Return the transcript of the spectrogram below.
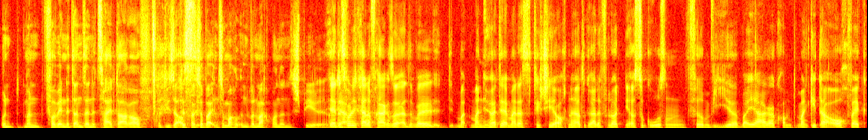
und man verwendet dann seine Zeit darauf, diese Auftragsarbeiten zu machen und wann macht man dann das Spiel? Ja, das wollte ich gerade fragen. So, also, weil man, man hört ja immer das Klischee auch, ne, also gerade von Leuten, die aus so großen Firmen wie ihr bei Jager kommt, man geht da auch weg,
